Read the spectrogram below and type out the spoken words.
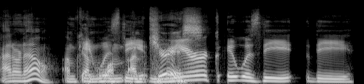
I don't know. I'm, I'm, was I'm, the I'm curious. mirac- It was the the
